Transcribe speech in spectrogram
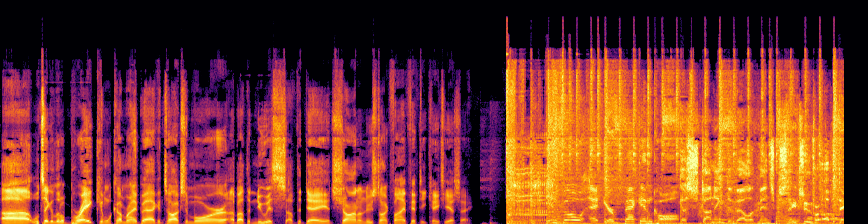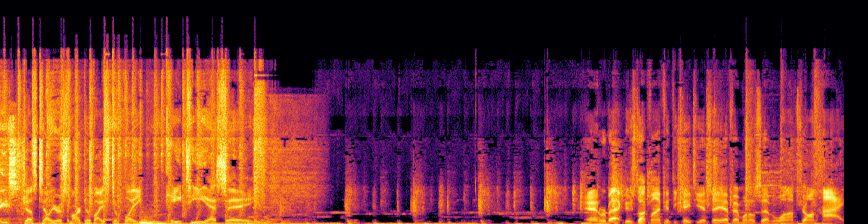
Uh, we'll take a little break and we'll come right back and talk some more about the newest of the day. It's Sean on Newstalk 550 KTSA. Info at your beck and call. The stunning developments. Stay tuned for updates. Just tell your smart device to play KTSA. And we're back. Newstalk 550 KTSA FM 1071. I'm Sean. Hi.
